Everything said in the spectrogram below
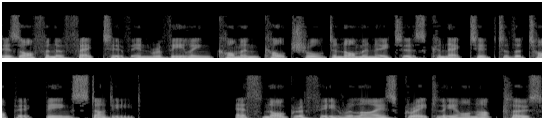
is often effective in revealing common cultural denominators connected to the topic being studied. Ethnography relies greatly on up-close,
